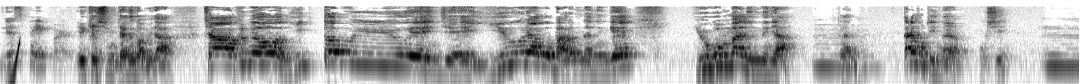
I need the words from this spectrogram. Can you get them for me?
newspaper. 이렇게 하시면 되는 겁니다. 자 그러면 EW에 이제 U라고 발음 나는 게 요것만 있느냐? 그러니까 다른 것도 있나요 혹시? 음,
